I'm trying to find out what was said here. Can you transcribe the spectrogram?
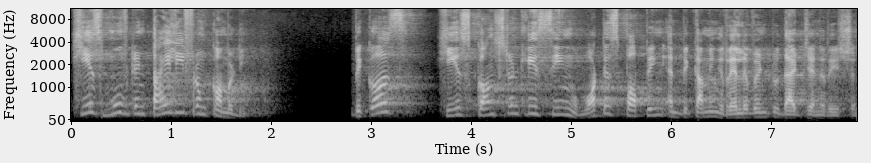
He has moved entirely from comedy because he is constantly seeing what is popping and becoming relevant to that generation.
